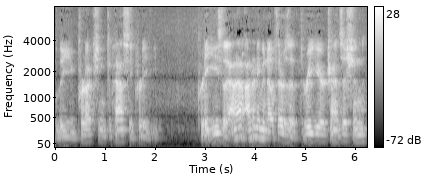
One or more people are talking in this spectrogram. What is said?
the production capacity pretty pretty easily. I don't, I don't even know if there's a three year transition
